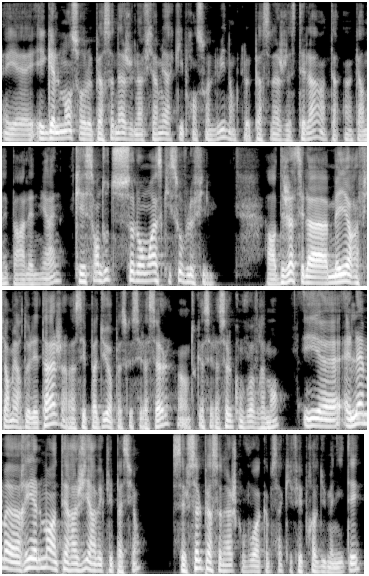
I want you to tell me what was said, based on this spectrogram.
et, euh, également sur le personnage de l'infirmière qui prend soin de lui, donc le personnage de Stella incarné par Hélène Mirren, qui est sans doute selon moi ce qui sauve le film. Alors déjà, c'est la meilleure infirmière de l'étage. C'est pas dur parce que c'est la seule. En tout cas, c'est la seule qu'on voit vraiment. Et euh, elle aime réellement interagir avec les patients. C'est le seul personnage qu'on voit comme ça qui fait preuve d'humanité.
